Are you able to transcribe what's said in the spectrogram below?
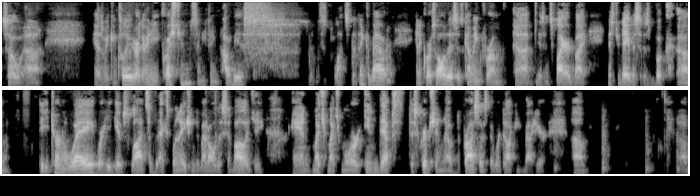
So uh, as we conclude, are there any questions? Anything obvious? It's lots to think about. And of course, all this is coming from, uh, is inspired by Mr. Davis's book, um, The Eternal Way, where he gives lots of explanations about all the symbology and much, much more in depth description of the process that we're talking about here. Um, uh,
